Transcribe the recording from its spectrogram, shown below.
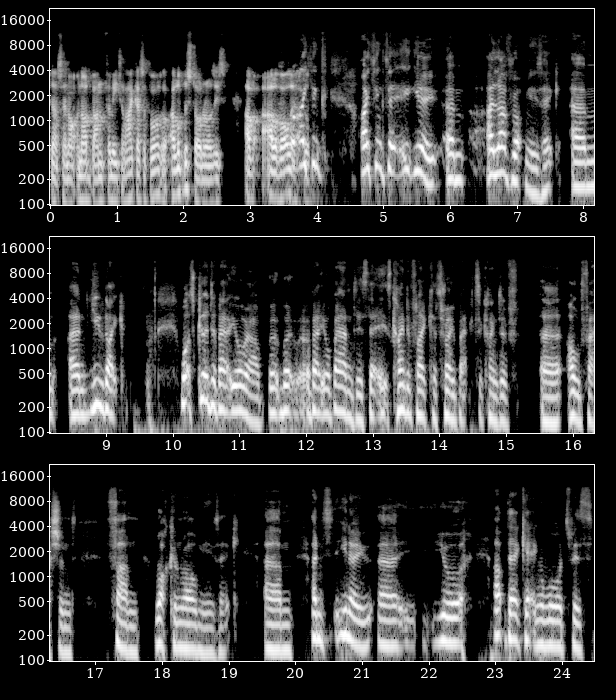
that's an odd, an odd band for me to like, I suppose. I love the Stone Roses. I, I love all Well, I think, I think that you know, um, I love rock music, um, and you like. What's good about your album, about your band, is that it's kind of like a throwback to kind of uh, old-fashioned, fun rock and roll music, um, and you know, uh, you're up there getting awards with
